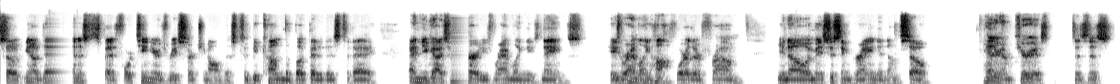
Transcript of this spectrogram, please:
so you know dennis spent 14 years researching all this to become the book that it is today. And you guys heard he's rambling these names. He's rambling off where they're from you know i mean it's just ingrained in them. So henry i'm curious does this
